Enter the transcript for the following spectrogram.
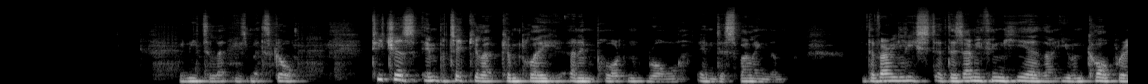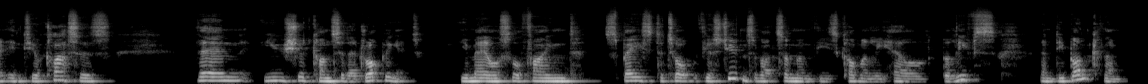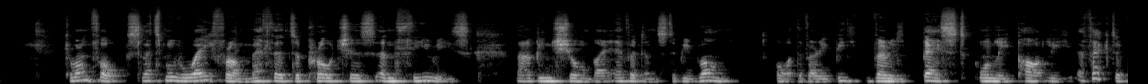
We need to let these myths go. Teachers, in particular, can play an important role in dispelling them at the very least, if there's anything here that you incorporate into your classes, then you should consider dropping it. You may also find space to talk with your students about some of these commonly held beliefs and debunk them. Come on, folks, let's move away from methods, approaches, and theories that have been shown by evidence to be wrong, or at the very, be- very best, only partly effective.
